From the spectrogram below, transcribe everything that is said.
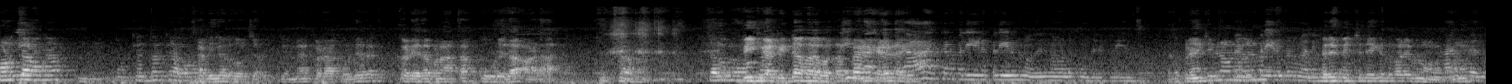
ਹੁਣ ਕੀ ਹੋ ਗਿਆ? ਕਿੱਧਰ ਕੀ ਹੋ ਸਾਡੀ ਗੱਲ ਹੋਰ ਚੱਲ ਕਿ ਮੈਂ ਕੜਾ ਖੋਲਿਆ ਤਾਂ ਕੜੇ ਦਾ ਬਣਾਤਾ ਊੜੇ ਦਾ ਆੜਾ। ਅੱਛਾ। ਚਲੋ ਵਿੰਗਾ ਟਿੱਡਾ ਹੋਇਆ ਵਾ ਤਾਂ ਨਹੀਂ ਭੈਣ ਮੈਂ ਕਹਿਣ ਲੱਗੀ। ਆ ਇੱਕ ਪਲੇਨ ਪਲੇਨ ਬਣਾਉਂਦੇ ਨੇ ਨਾਮ ਲਿਖਾਉਂਦੇ ਨੇ ਪਲੇਨ ਚ। ਤਾਂ ਪਲੇਨ ਚ ਬਣਾਉਣੀ ਹਾਂ, ਪਲੇਨ ਬਣਵਾ ਲਈ ਫਿਰ ਇਹ ਵਿੱਚ ਦੇ ਕੇ ਦੁਬਾਰੇ ਬਣਾਉਣਾ ਹਾਂਜੀ ਹੈ ਹਾਂਜੀ।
